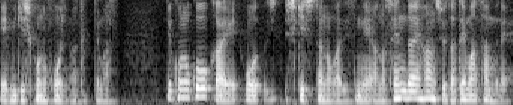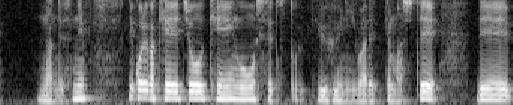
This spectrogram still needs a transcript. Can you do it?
えー、メキシコの方に渡ってます。でこの航海を指揮したのがですねあの仙台藩主伊達政宗なんですね。でこれが慶長慶応施設というふうに言われてましてで伊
